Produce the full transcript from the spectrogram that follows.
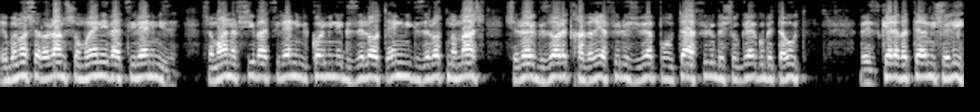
ריבונו של עולם, שומרני והצילני מזה. שמרה נפשי והצילני מכל מיני גזלות, הן מגזלות ממש, שלא אגזול את חברי אפילו שווה פרוטה, אפילו בשוגג ובטעות. ואזכה לוותר משלי,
